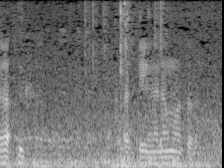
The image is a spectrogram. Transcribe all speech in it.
Gag. Parking ano motor.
